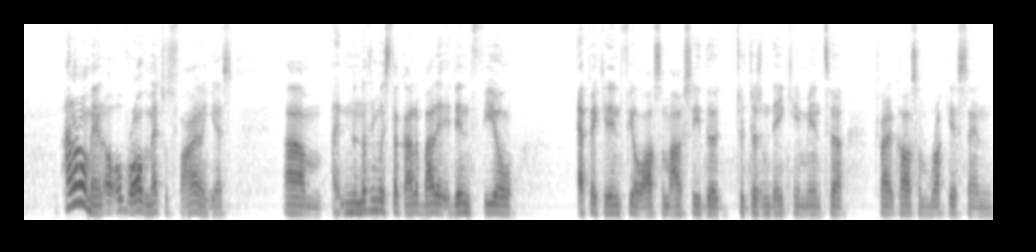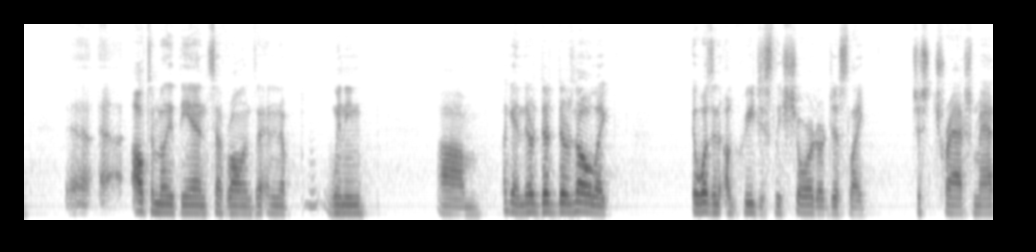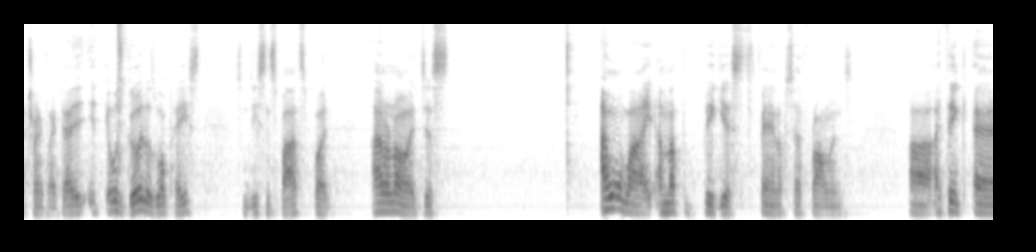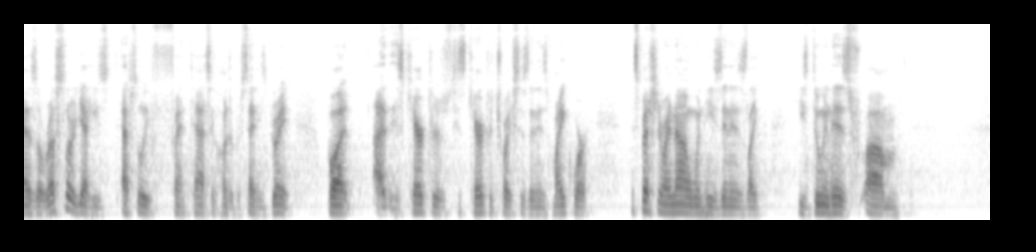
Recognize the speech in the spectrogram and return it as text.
I don't know, man. Overall, the match was fine. I guess. Um, I, nothing really stuck out about it. It didn't feel epic. It didn't feel awesome. Obviously, the Judgment Day came in to try to cause some ruckus, and uh, ultimately, at the end, Seth Rollins ended up winning. Um, again, there, there there was no like, it wasn't egregiously short or just like, just trash match or anything like that. It, it, it was good. It was well paced, some decent spots, but I don't know. It just I won't lie, I'm not the biggest fan of Seth Rollins. Uh, I think as a wrestler, yeah, he's absolutely fantastic, 100%. He's great, but I, his characters, his character choices, and his mic work, especially right now when he's in his like, he's doing his um,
